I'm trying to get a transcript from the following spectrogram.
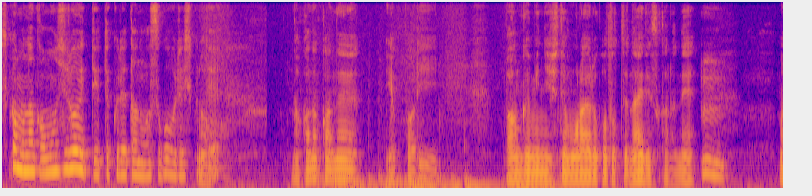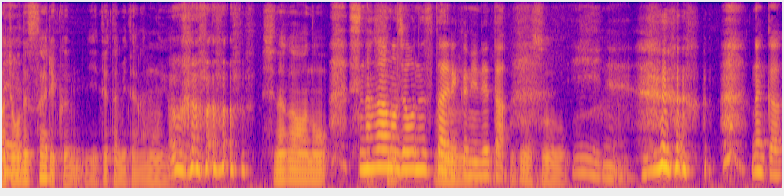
しかもなんか面白いって言ってくれたのがすごい嬉しくて。なかなかね、やっぱり番組にしてもらえることってないですからね。うん。まあ、で情熱大陸に出たみたいなもんよ。品川の。品川の情熱大陸に出た、そうそう。いいね。なんか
